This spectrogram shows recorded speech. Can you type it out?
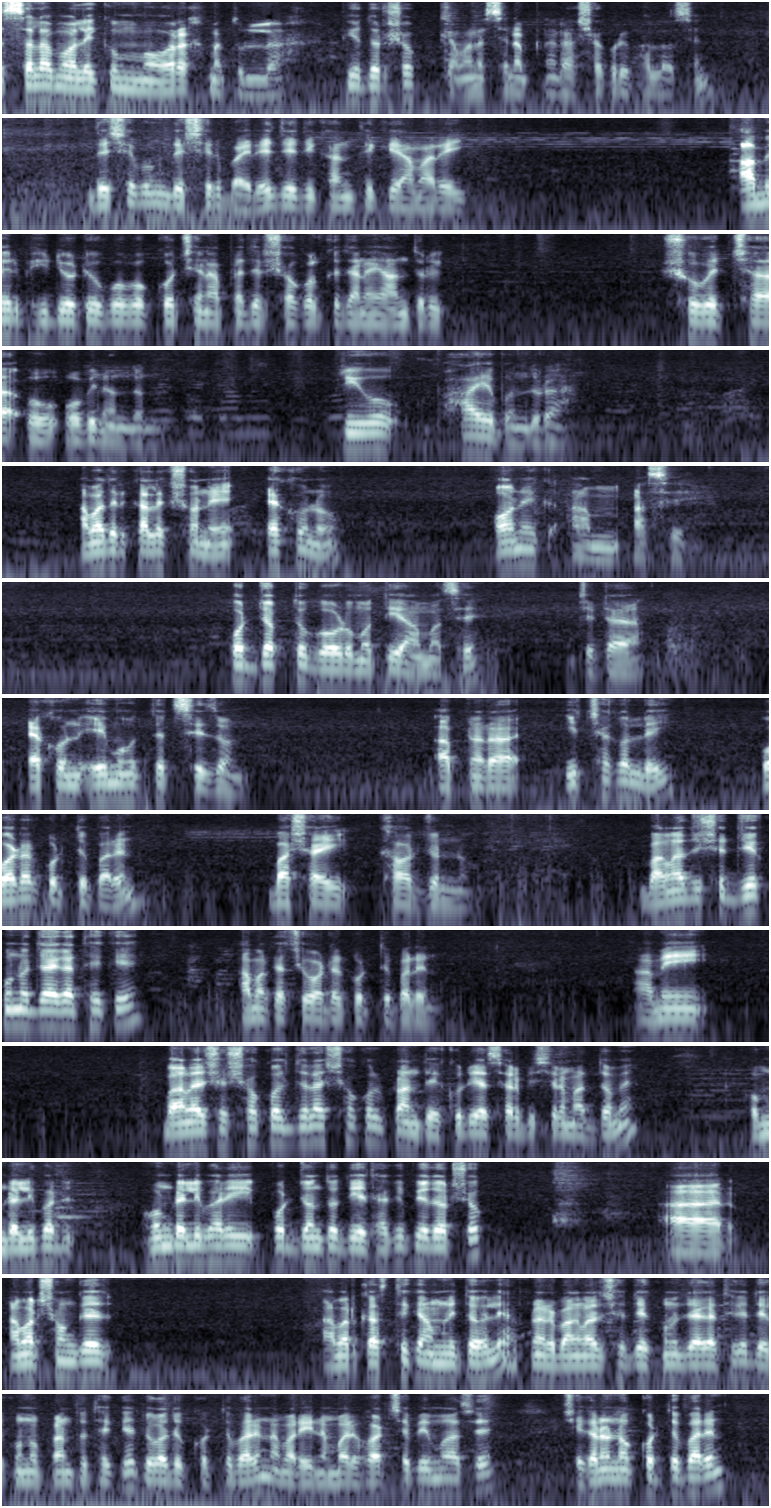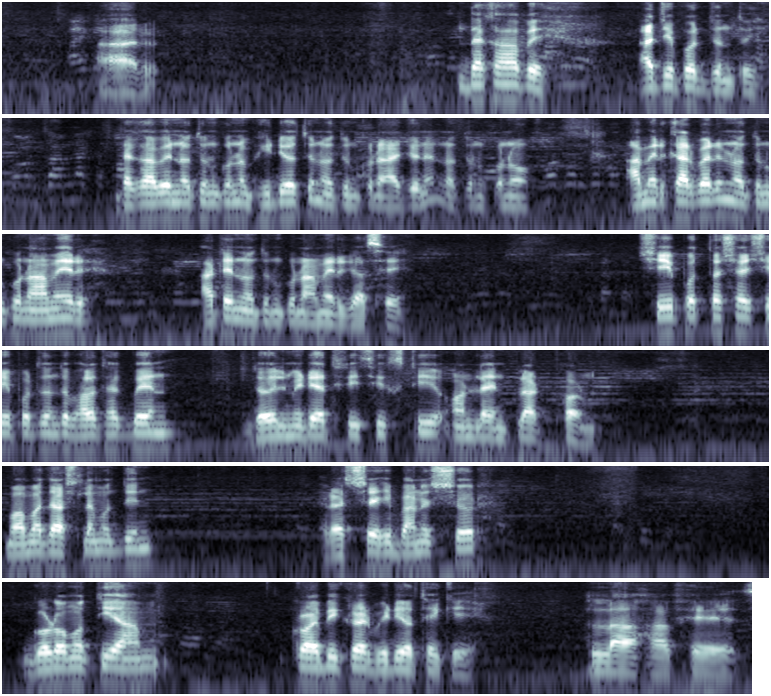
আসসালামু আলাইকুম ওরহমতুল্লাহ প্রিয় দর্শক, কেমন আছেন আপনারা? আশা করি ভালো আছেন। দেশ এবং দেশের বাইরে যে যেখান থেকে আমার এই আমের ভিডিওটি উপভোগ করছেন, আপনাদের সকলকে জানাই আন্তরিক শুভেচ্ছা ও অভিনন্দন। প্রিয় ভাই বন্ধুরা, আমাদের কালেকশনে এখনও অনেক আম আছে। পর্যাপ্ত গৌরমতী আম আছে, যেটা এখন এই মুহূর্তের সিজন আপনারা ইচ্ছা করলেই অর্ডার করতে পারেন বাসায় খাওয়ার জন্য। বাংলাদেশের যে কোনো জায়গা থেকে আমার কাছে অর্ডার করতে পারেন। আমি বাংলাদেশের সকল জেলার সকল প্রান্তে কুরিয়ার সার্ভিসের মাধ্যমে হোম ডেলিভারি হোম ডেলিভারি পর্যন্ত দিয়ে থাকি, প্রিয় দর্শক। আর আমার সঙ্গে আমার কাছ থেকে আম নিতে হলে আপনারা বাংলাদেশের যে কোনো জায়গা থেকে, যে কোনো প্রান্ত থেকে যোগাযোগ করতে পারেন। আমার এই নাম্বারে হোয়াটসঅ্যাপ ইমো আছে, সেখানেও নক করতে পারেন। আর দেখা হবে আজ এ পর্যন্তই। দেখা হবে নতুন কোনো ভিডিওতে, নতুন কোনো আয়োজনে, নতুন কোনো আমের কারবারে, নতুন কোনো আমের হাটে, নতুন কোনো আমের গাছে। সেই প্রত্যাশায় সেই পর্যন্ত ভালো থাকবেন। Doel media three sixty online platform Mohammad Aslam Uddin Rajshahi Baneshwar. Gourmati আম ক্রয় বিক্রয়ের ভিডিও থেকে। আল্লাহ হাফেজ।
